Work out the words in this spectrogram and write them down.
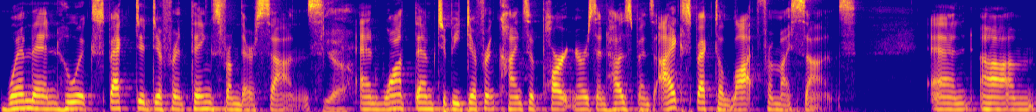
women who expected different things from their sons Yeah. and want them to be different kinds of partners and husbands. I expect a lot from my sons. And, um,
